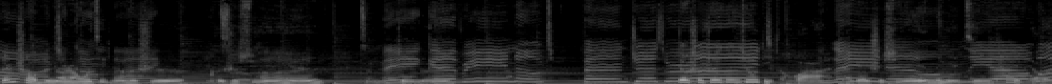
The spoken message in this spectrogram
很少碰到让我紧张的事，可是许妍妍总能。要是追根究底的话，大概是许妍妍的眼睛太漂亮，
